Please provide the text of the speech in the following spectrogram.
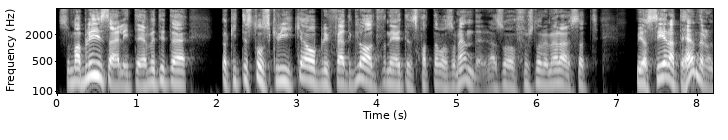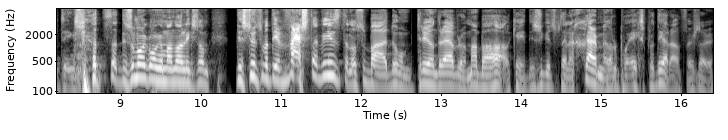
Så man blir så här lite, jag vet inte, jag kan inte stå och skrika och bli fett glad för när jag inte ens fattar vad som händer. Alltså förstår du vad jag menar? Så att, men jag ser att det händer någonting. Så, att, så att det är så många gånger man har liksom, det ser ut som att det är värsta vinsten och så bara dom, 300 euro. Man bara, okej, det såg ut som att hela skärmen håller på att explodera. Förstår du?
